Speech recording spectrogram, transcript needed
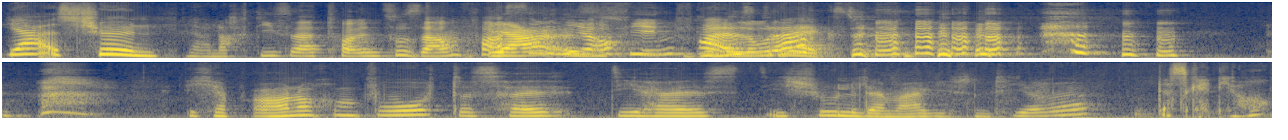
Ja, ist schön. Ja, nach dieser tollen Zusammenfassung es hier auf jeden Fall, oder? Ich habe auch noch ein Buch, das heißt, die heißt Die Schule der magischen Tiere. Das kenne ich auch.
